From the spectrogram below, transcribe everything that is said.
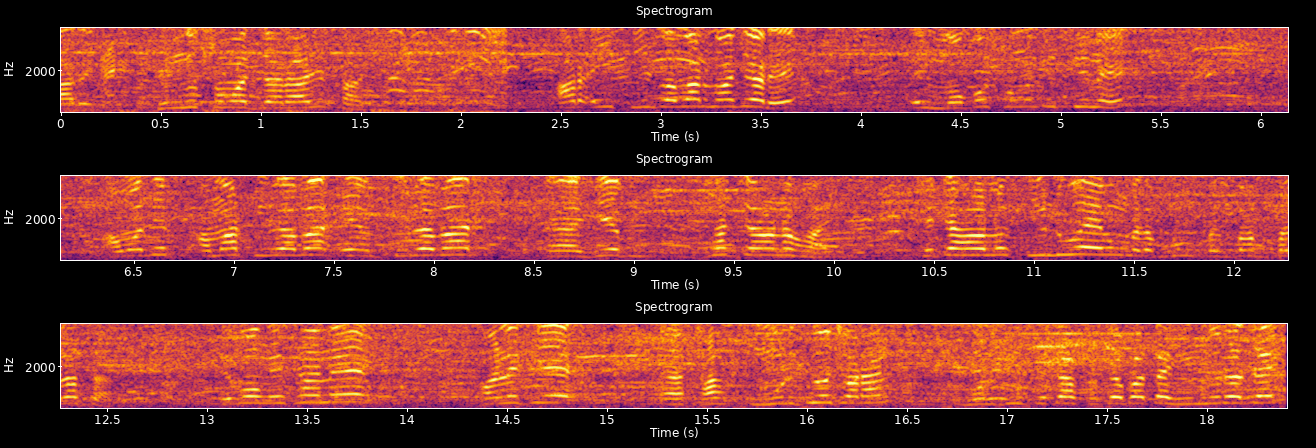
আর হিন্দু সমাজ যারা আছে সাহায্য করে। আর এই পীর বাবার মাজারে এই মকর সংক্রান্তির দিনে আমাদের আমার পীর বাবা পীর বাবার যে প্রসাদ চালানো হয় সেটা হলো তিলুয়া এবং বাদাসা এবং এখানে অনেকে মুরগিও চড়ান। মুরগি সেটা সোজা পাতা হিন্দুরা দেয়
